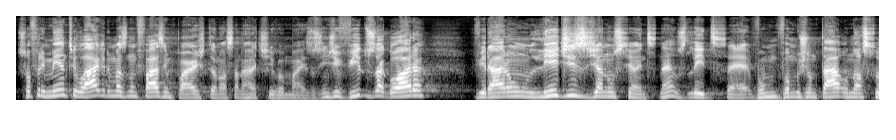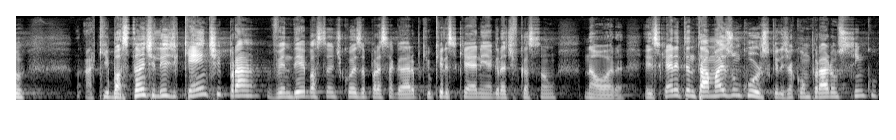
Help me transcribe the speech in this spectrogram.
sofrimento e lágrimas não fazem parte da nossa narrativa mais. Os indivíduos agora viraram leads de anunciantes, né? Os leads. É, vamos, vamos juntar o nosso aqui bastante lead quente para vender bastante coisa para essa galera, porque o que eles querem é gratificação na hora. Eles querem tentar mais um curso, que eles já compraram 5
